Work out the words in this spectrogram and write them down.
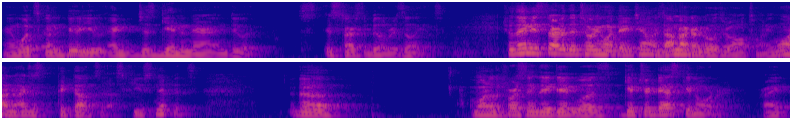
and what's going to do to you, and just get in there and do it. It starts to build resilience. So then you started the 21 day challenge. I'm not going to go through all 21. I just picked out a few snippets. The one of the first things they did was get your desk in order, right?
